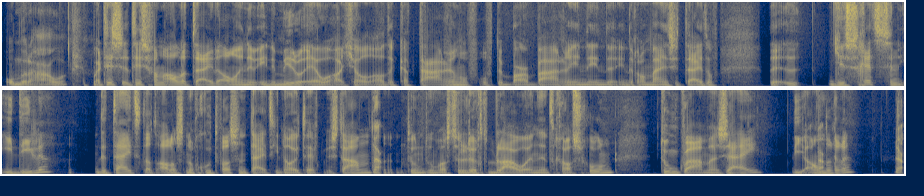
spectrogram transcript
onderhouden? Maar het is, het is van alle tijden. Al in de, in de middeleeuwen had je al, al de Kataren of, of de barbaren in de, in, de, in de Romeinse tijd. Of de, je schetst een idylle. De tijd dat alles nog goed was. Een tijd die nooit heeft bestaan. Ja. Toen, toen was de lucht blauw en het gras groen. Toen kwamen zij, die anderen. Ja.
